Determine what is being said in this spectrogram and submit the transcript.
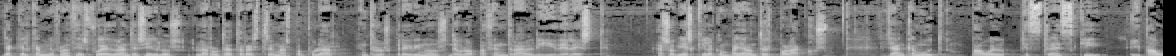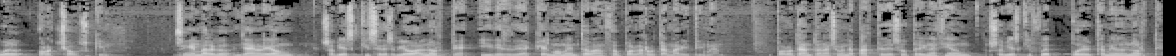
ya que el camino francés fue durante siglos la ruta terrestre más popular entre los peregrinos de Europa central y del este. A Sobieski le acompañaron tres polacos, Jan Kamut, Paweł Piastreski y Paweł Orchowski. Sin embargo, ya en León, Sobieski se desvió al norte y desde aquel momento avanzó por la ruta marítima. Por lo tanto, en la segunda parte de su peregrinación, Sobieski fue por el camino del norte,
